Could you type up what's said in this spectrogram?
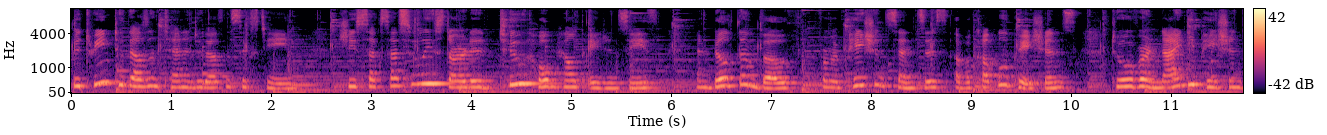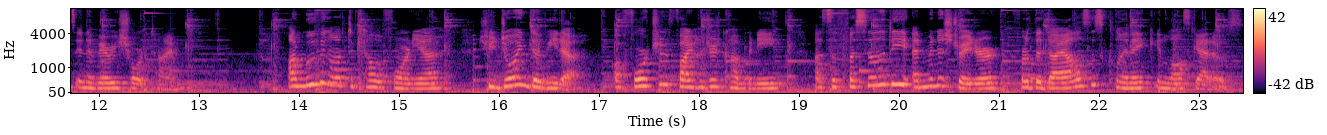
Between 2010 and 2016, she successfully started two home health agencies and built them both from a patient census of a couple of patients to over 90 patients in a very short time. On moving on to California, she joined DaVita, a Fortune 500 company, as a facility administrator for the dialysis clinic in Los Gatos.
